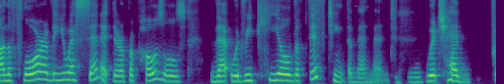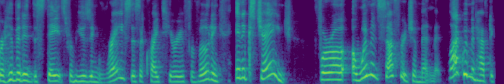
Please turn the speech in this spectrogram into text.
on the floor of the US Senate, there are proposals that would repeal the 15th Amendment, mm-hmm. which had prohibited the states from using race as a criteria for voting in exchange for a, a women's suffrage amendment. Black women have to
